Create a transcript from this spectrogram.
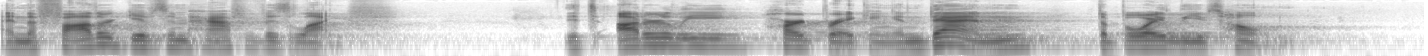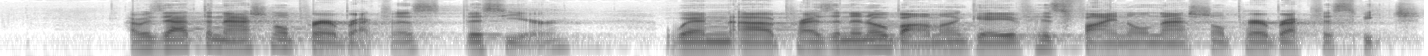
and the father gives him half of his life. It's utterly heartbreaking. And then the boy leaves home. I was at the National Prayer Breakfast this year when uh, President Obama gave his final National Prayer Breakfast speech.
